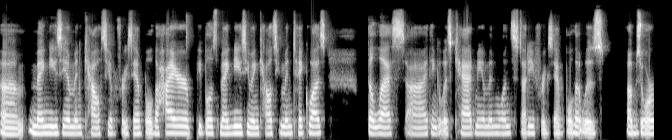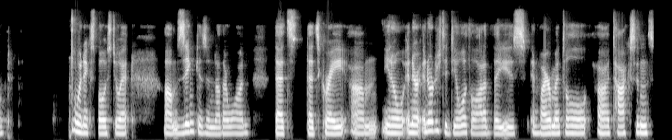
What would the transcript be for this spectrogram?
um, magnesium and calcium for example. The higher people's magnesium and calcium intake was the less uh, i think it was cadmium in one study for example that was absorbed when exposed to it um, zinc is another one that's that's great. Um, you know, in, in order to deal with a lot of these environmental uh, toxins,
